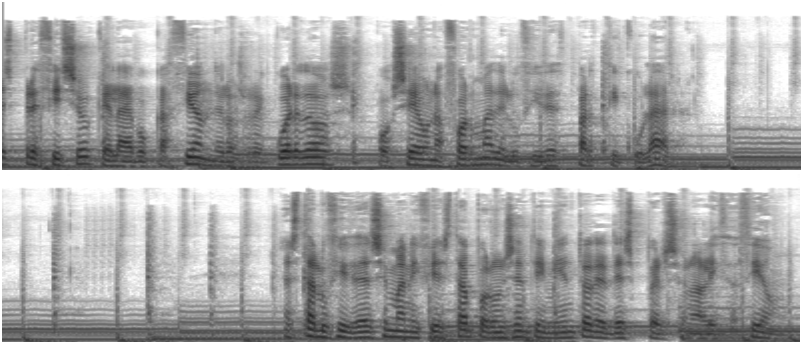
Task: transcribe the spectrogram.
es preciso que la evocación de los recuerdos posea una forma de lucidez particular. Esta lucidez se manifiesta por un sentimiento de despersonalización.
